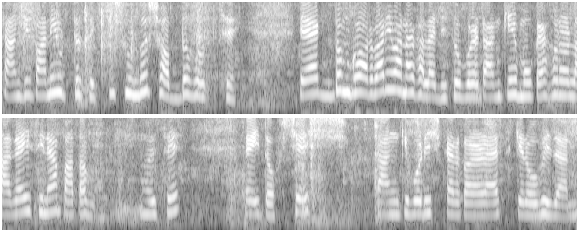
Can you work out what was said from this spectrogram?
টাঙ্কির পানি উঠতেছে, কি সুন্দর শব্দ হচ্ছে। একদম ঘর বাড়ি বানায় ফেলাই দিছে উপরে, টাঙ্কির মুখ এখনও লাগাইছি না, পাতা হয়েছে। এই তো, শেষ। টাঙ্কি পরিষ্কার করার আজকের অভিযান।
